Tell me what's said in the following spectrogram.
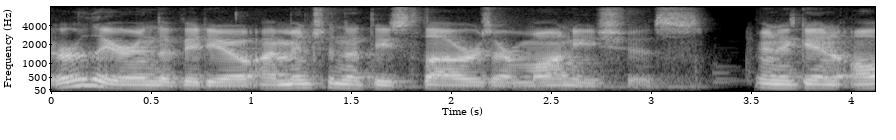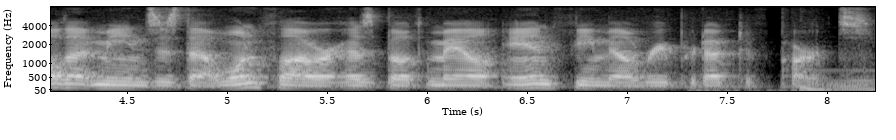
earlier in the video, I mentioned that these flowers are monoecious. And again, all that means is that one flower has both male and female reproductive parts.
